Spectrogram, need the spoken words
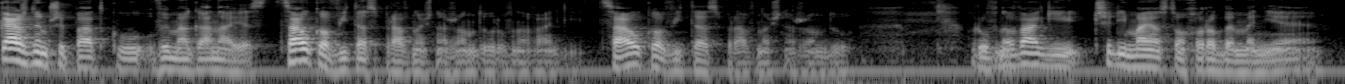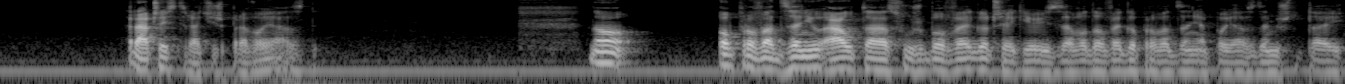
każdym przypadku wymagana jest całkowita sprawność narządu równowagi. Całkowita sprawność narządu równowagi, czyli mając tą chorobę Meniere, raczej stracisz prawo jazdy. No, o prowadzeniu auta służbowego, czy jakiegoś zawodowego prowadzenia pojazdem już tutaj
